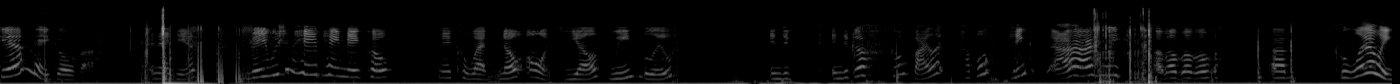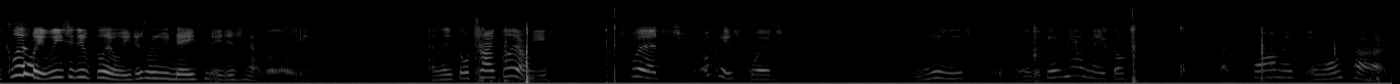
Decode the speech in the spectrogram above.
get a makeover. An idea. Maybe we should paint paint Mako Mako red. No orange, yellow, green, blue, indi indigo, go, violet, purple, pink. Uh, actually, uh, uh, uh, uh, um, glittery, glittery. We should do glittery. Just really made, made just not glittery. At least we'll try glittery. Squidge. Okay, Squidge. Squidge, we're gonna give you a makeover. I promise it won't hurt.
